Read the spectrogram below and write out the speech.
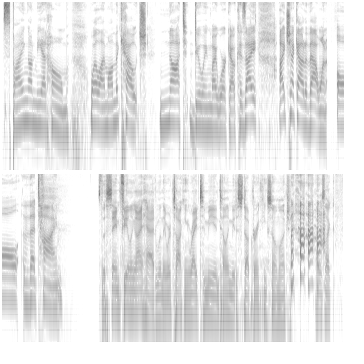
spying on me at home while I'm on the couch not doing my workout? Because I, I check out of that one all the time. It's the same feeling I had when they were talking right to me and telling me to stop drinking so much. I was like,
